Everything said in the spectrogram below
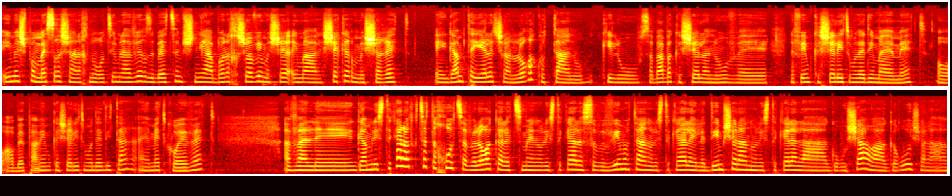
אם יש פה מסר שאנחנו רוצים להעביר, זה בעצם שנייה, בוא נחשוב אם, הש... אם השקר משרת אה, גם את הילד שלנו, לא רק אותנו. כאילו, סבבה, קשה לנו, ולפעמים קשה להתמודד עם האמת, או הרבה פעמים קשה להתמודד איתה, האמת כואבת. אבל uh, גם להסתכל עוד קצת החוצה, ולא רק על עצמנו, להסתכל על הסובבים אותנו, להסתכל על הילדים שלנו, להסתכל על הגרושה או הגרוש, על, ה,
